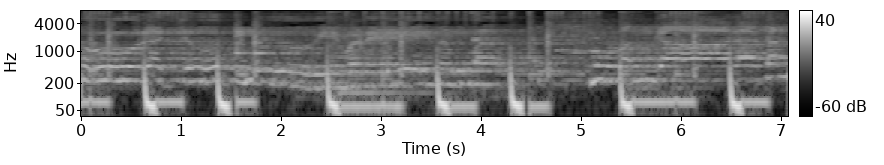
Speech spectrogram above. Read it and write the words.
हो रज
